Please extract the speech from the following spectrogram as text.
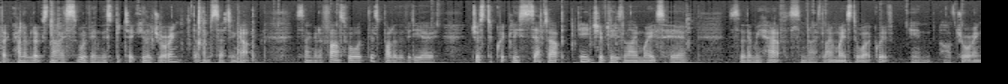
that kind of looks nice within this particular drawing that I'm setting up. So I'm going to fast forward this part of the video just to quickly set up each of these line weights here so then we have some nice line weights to work with in our drawing.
